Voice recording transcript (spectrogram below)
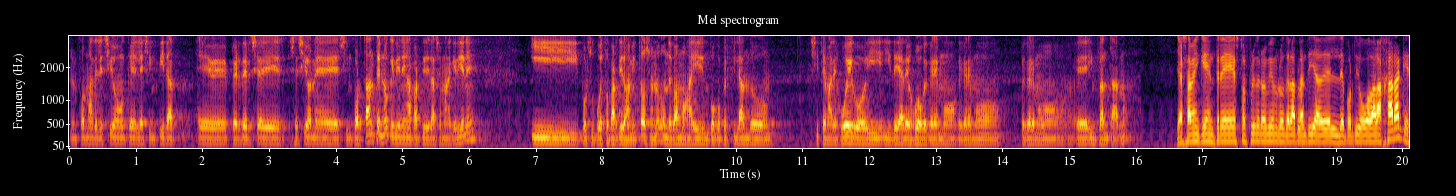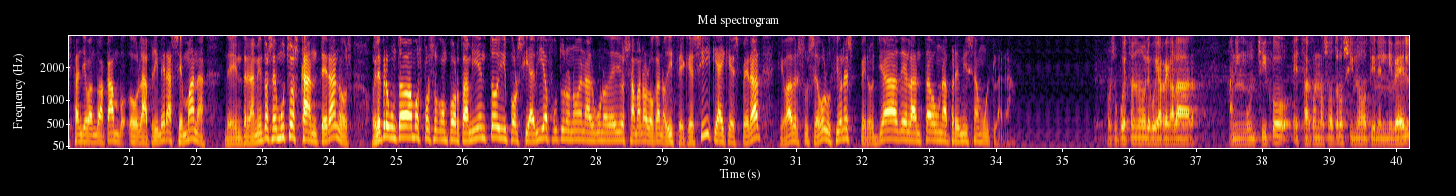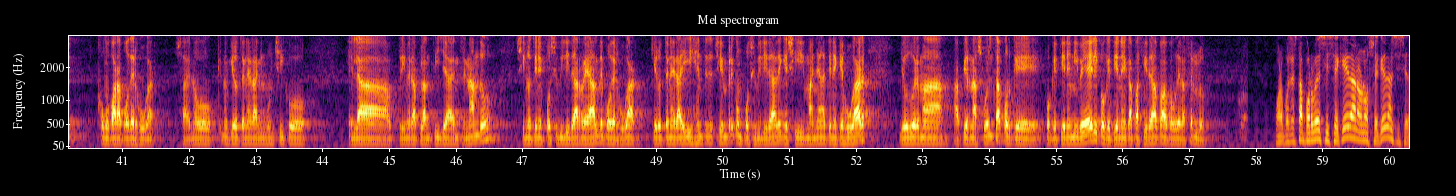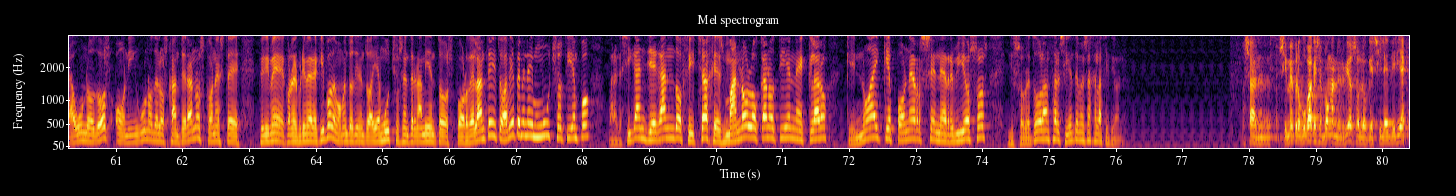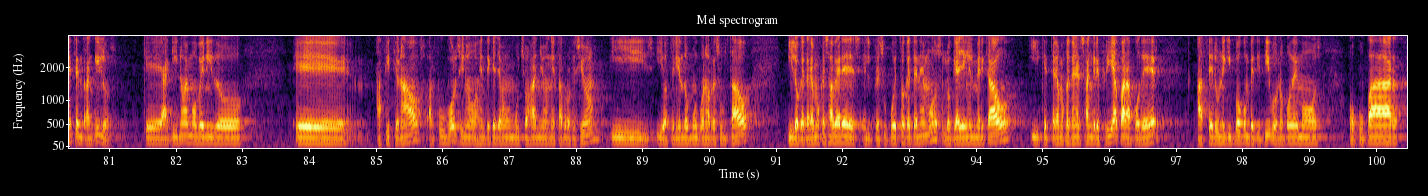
en forma de lesión que les impida eh, perderse sesiones importantes ¿no? que vienen a partir de la semana que viene y por supuesto partidos amistosos ¿no? donde vamos a ir un poco perfilando sistema de juego y idea de juego que queremos que queremos que queremos eh, implantar ¿no? Ya saben que entre estos primeros miembros de la plantilla del Deportivo Guadalajara, que están llevando a cabo la primera semana de entrenamientos, hay muchos canteranos. Hoy le preguntábamos por su comportamiento y por si había futuro o no en alguno de ellos a Manolo Cano. Dice que sí, que hay que esperar, que va a haber sus evoluciones, pero ya adelantaba una premisa muy clara. Por supuesto no le voy a regalar a ningún chico estar con nosotros si no tiene el nivel como para poder jugar. O sea, no, no quiero tener a ningún chico en la primera plantilla entrenando si no tiene posibilidad real de poder jugar. Quiero tener ahí gente siempre con posibilidad de que si mañana tiene que jugar, yo duerma a pierna suelta porque, porque tiene nivel y porque tiene capacidad para poder hacerlo. Bueno, pues está por ver si se quedan o no se quedan, si será uno, dos o ninguno de los canteranos con este primer, con el primer equipo. De momento tienen todavía muchos entrenamientos por delante y todavía también hay mucho tiempo para que sigan llegando fichajes. Manolo Cano tiene claro que no hay que ponerse nerviosos y sobre todo lanza el siguiente mensaje a la afición. O sea, sí me preocupa que se pongan nerviosos, lo que sí les diría es que estén tranquilos, que aquí no hemos venido eh, aficionados al fútbol, sino gente que llevamos muchos años en esta profesión y, obteniendo muy buenos resultados. Y lo que tenemos que saber es el presupuesto que tenemos, lo que hay en el mercado y que tenemos que tener sangre fría para poder hacer un equipo competitivo. No podemos ocupar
